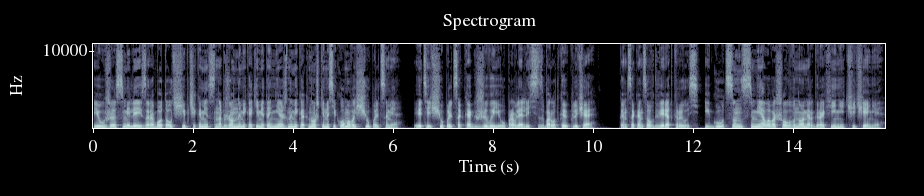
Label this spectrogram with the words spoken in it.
и уже смелей заработал щипчиками, снабженными какими-то нежными, как ножки насекомого, щупальцами. Эти щупальца как живые управлялись с бородкой ключа. В конце концов дверь открылась, и Гудсон смело вошел в номер графини Чечения.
